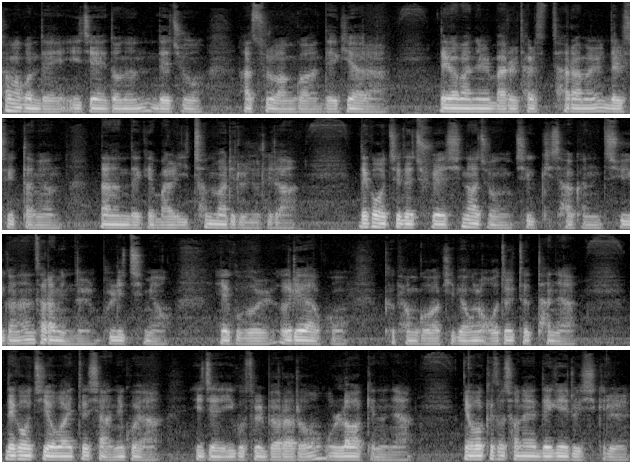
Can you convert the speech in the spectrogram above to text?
청하건대 이제 너는 내 주 아수르 왕과 내기하라. 내가 만일 말을 탈 사람을 낼 수 있다면 나는 내게 말 이천 마리를 주리라. 내가 어찌 내 주의 신하 중 지극히 작은 지휘관 한 사람인들 물리치며 애굽을 의뢰하고 그 병거와 기병을 얻을 듯하냐. 내가 어찌 여호와의 뜻이 아니고야 이제 이곳을 멸하러 올라왔겠느냐. 여호와께서 전에 내게 이르시기를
